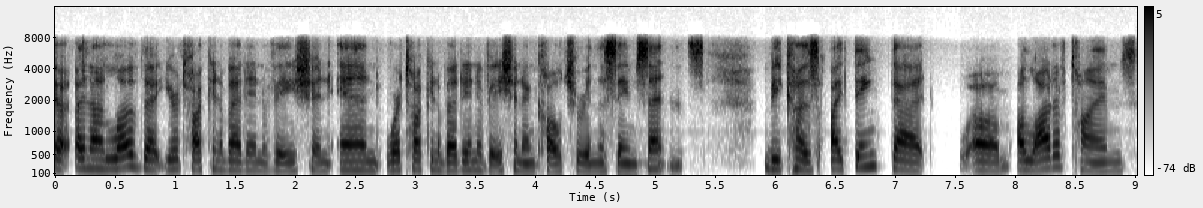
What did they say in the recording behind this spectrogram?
uh, and I love that you're talking about innovation and we're talking about innovation and culture in the same sentence, because I think that um, a lot of times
